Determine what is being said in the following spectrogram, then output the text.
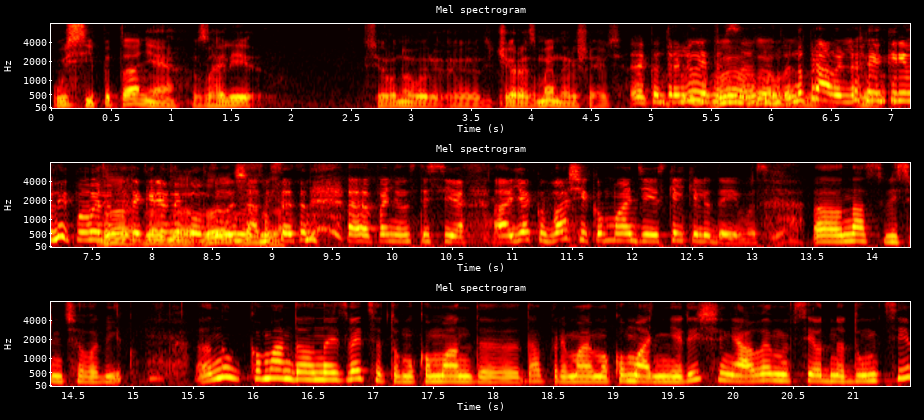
усі питання взагалі все одно е, через мене рішаються. Е, Контролюєте Да, все да, одно. ну да, правильно, да. керівник повинен Да, бути да, керівником да, да, залишатися. Е, Пані Анастасія, а як у вашій команді скільки людей у вас є? У нас вісім чоловік. Ну, команда не зветься, тому команди да, приймаємо командні рішення, але ми всі однодумці.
